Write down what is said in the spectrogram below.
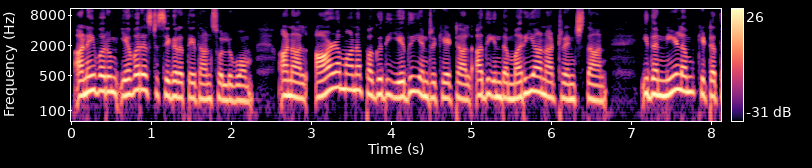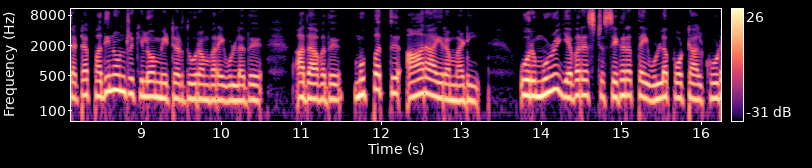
அனைவரும் எவரெஸ்ட் சிகரத்தை தான் சொல்லுவோம். ஆனால் ஆழமான பகுதி எது என்று கேட்டால் அது இந்த மரியானா ட்ரெஞ்ச் தான். இதன் நீளம் கிட்டத்தட்ட பதினொன்று கிலோமீட்டர் தூரம் வரை உள்ளது. அதாவது முப்பத்து ஆறாயிரம் அடி. ஒரு முழு எவரெஸ்ட் சிகரத்தை உள்ள போட்டால் கூட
